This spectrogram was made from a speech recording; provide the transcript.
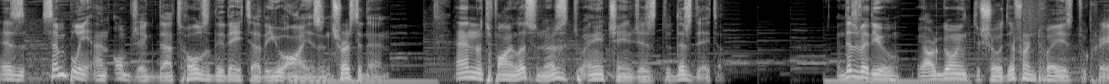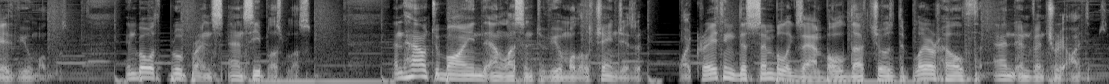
is simply an object that holds the data the UI is interested in and notify listeners to any changes to this data. In this video, we are going to show different ways to create view models in both Blueprints and C++, and how to bind and listen to view model changes by creating this simple example that shows the player health and inventory items.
